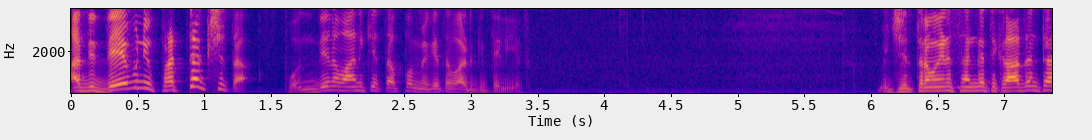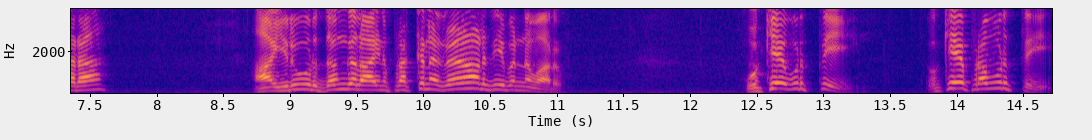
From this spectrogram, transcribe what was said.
అది దేవుని ప్రత్యక్షత. పొందిన వానికి తప్ప మిగతా వాడికి తెలియదు. విచిత్రమైన సంగతి కాదంటారా? ఆ ఇరువురు దొంగలు ఆయన ప్రక్కన వేలాడదీయబడిన వారు. ఒకే వృత్తి ఒకే ప్రవృత్తి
